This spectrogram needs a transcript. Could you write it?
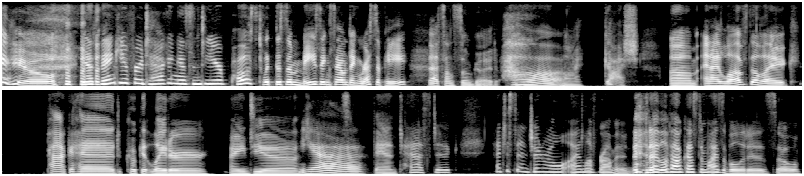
Thank you. yeah, thank you for tagging us into your post with this amazing sounding recipe. That sounds so good. Oh my gosh. Um, and I love the like pack ahead, cook it later idea. Yeah. It's fantastic. And just in general, I love ramen and I love how customizable it is. So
